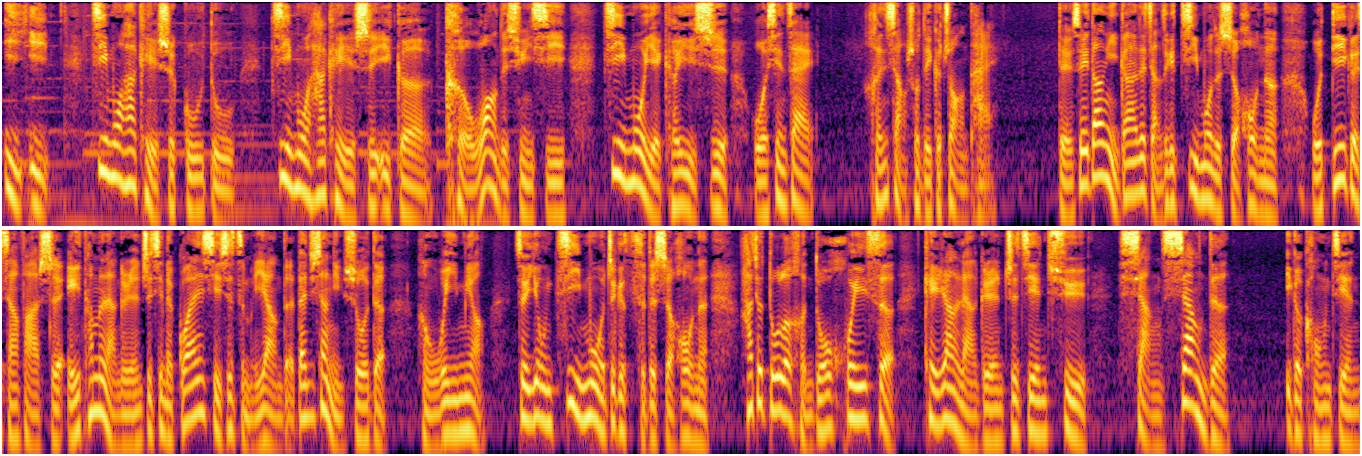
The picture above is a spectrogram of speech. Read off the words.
意义。寂寞它可以是孤独，寂寞它可以是一个渴望的讯息，寂寞也可以是我现在很享受的一个状态。对，所以当你刚才在讲这个寂寞的时候呢，我第一个想法是，诶，他们两个人之间的关系是怎么样的？但就像你说的，很微妙。所以用“寂寞”这个词的时候呢，它就多了很多灰色，可以让两个人之间去想象的一个空间。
